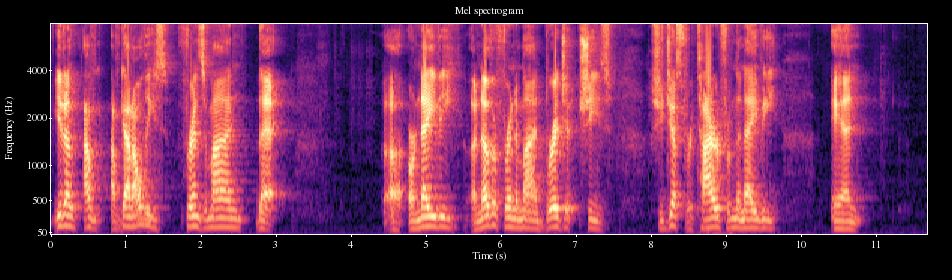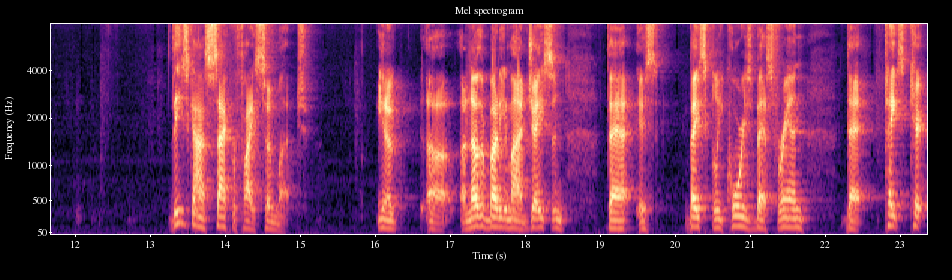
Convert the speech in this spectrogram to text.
you know, I've, I've got all these friends of mine that uh, are Navy. Another friend of mine, Bridget, she's she just retired from the Navy, and these guys sacrifice so much. You know, uh, another buddy of mine, Jason, that is basically Corey's best friend that takes care,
